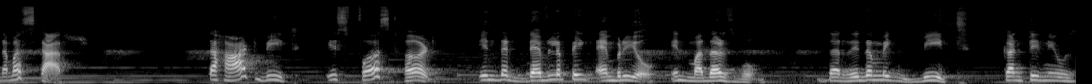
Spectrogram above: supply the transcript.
Namaskar. The heartbeat is first heard in the developing embryo in mother's womb. The rhythmic beat continues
